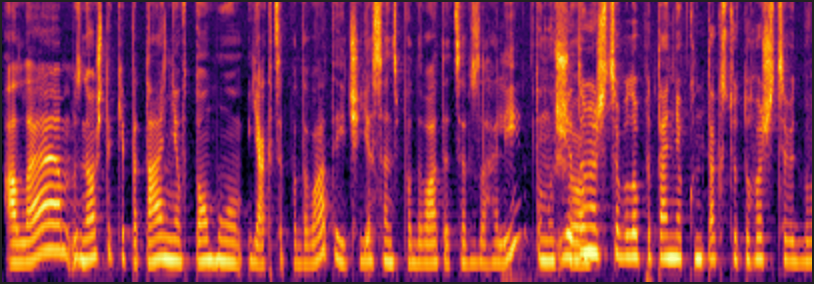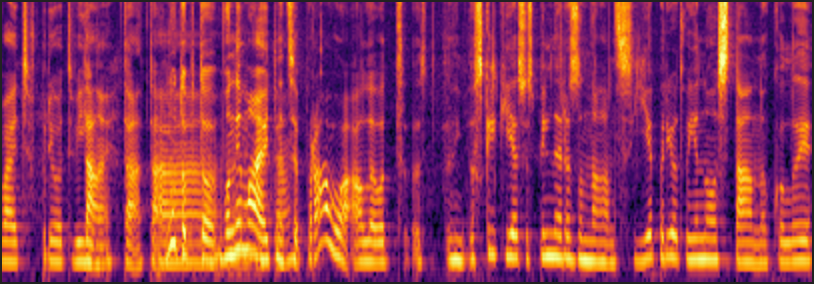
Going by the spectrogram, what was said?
Але знову ж таки питання в тому, як це подавати і чи є сенс подавати це взагалі. Тому що Я думаю, що це було питання контексту того, що це відбувається в період війни. так, так, так. Ну тобто вони мають на це право, але от е, оскільки є суспільний резонанс, є період воєнного стану, коли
